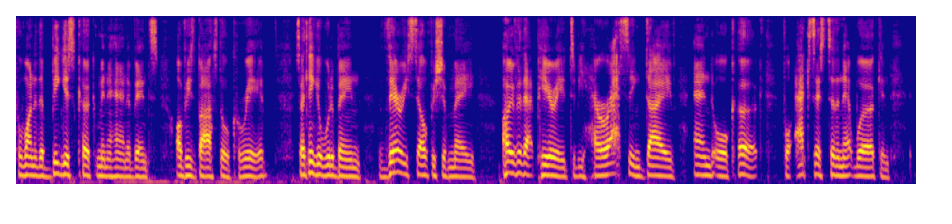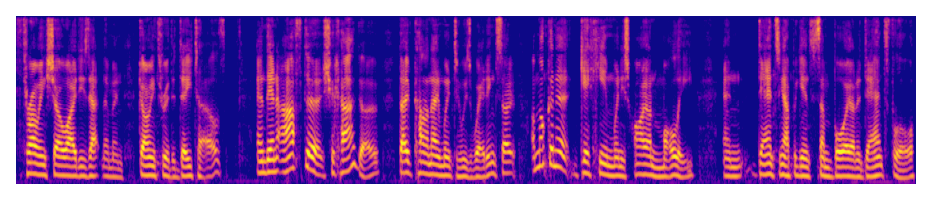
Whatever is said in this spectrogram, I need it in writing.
for one of the biggest Kirk Minihane events of his Barstool career. So I think it would have been very selfish of me over that period to be harassing Dave and or Kirk for access to the network and throwing show ideas at them and going through the details. And then after Chicago, Dave Cullinane went to his wedding. So I'm not going to get him when he's high on Molly and dancing up against some boy on a dance floor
